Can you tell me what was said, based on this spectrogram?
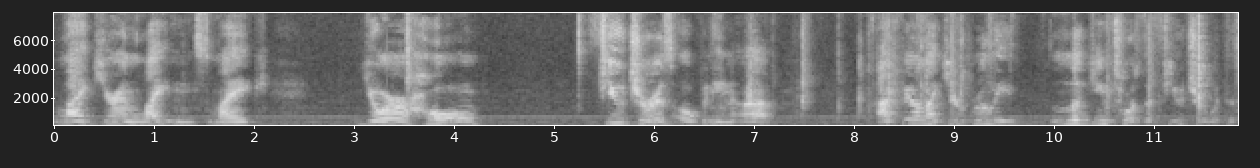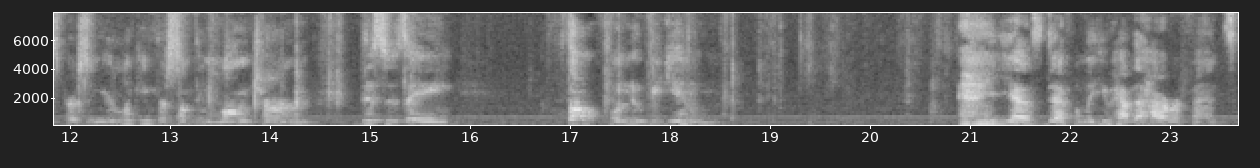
like you're enlightened, like your whole future is opening up. I feel like you're really looking towards the future with this person. You're looking for something long term. This is a thoughtful new beginning. yes, definitely. You have the Hierophant.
